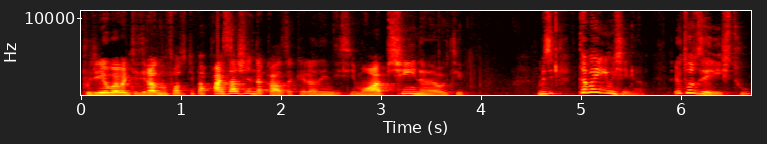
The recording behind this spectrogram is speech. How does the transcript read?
Podia bem ter tirado uma foto tipo à paisagem da casa, que era lindíssima, ou à piscina, ou tipo. Mas também, imagina, eu estou a dizer isto,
